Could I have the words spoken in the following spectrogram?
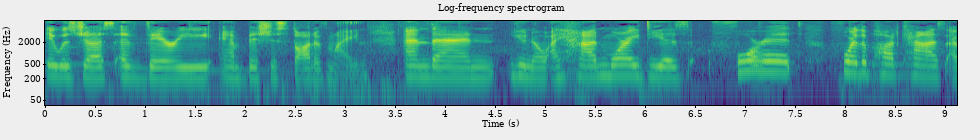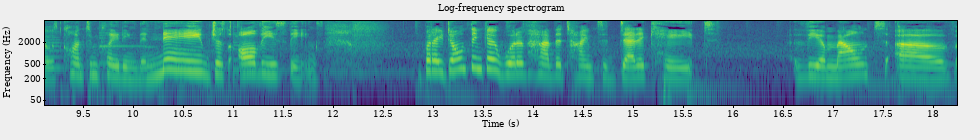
it was just a very ambitious thought of mine. And then, you know, I had more ideas for it, for the podcast. I was contemplating the name, just all these things. But I don't think I would have had the time to dedicate the amount of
